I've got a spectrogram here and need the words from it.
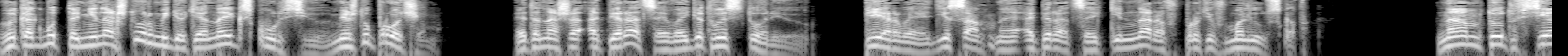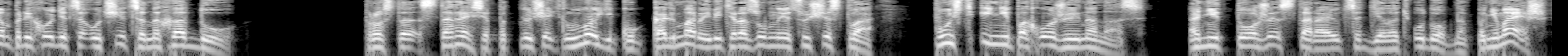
Вы как будто не на штурм идете, а на экскурсию. Между прочим, эта наша операция войдет в историю. Первая десантная операция киннаров против моллюсков. Нам тут всем приходится учиться на ходу. Просто старайся подключать логику, кальмары ведь разумные существа, пусть и не похожие на нас. Они тоже стараются делать удобно, понимаешь?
